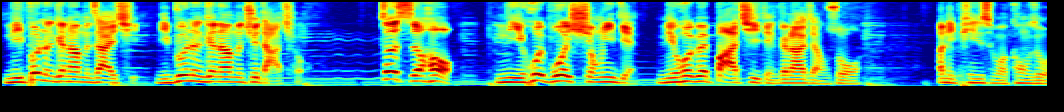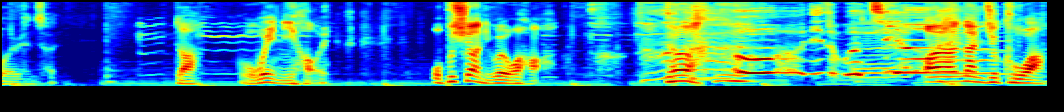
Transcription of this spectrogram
你不能跟他们在一起，你不能跟他们去打球。这时候你会不会凶一点？你会不会霸气一点跟他讲说啊，你凭什么控制我的人生？对吧？我为你好诶，我不需要你为我好。对吧？你怎么样啊？那你就哭啊！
